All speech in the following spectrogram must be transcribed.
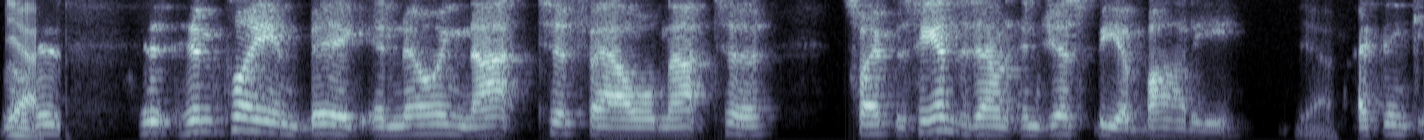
yeah his- him playing big and knowing not to foul, not to swipe his hands down and just be a body. Yeah. I think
